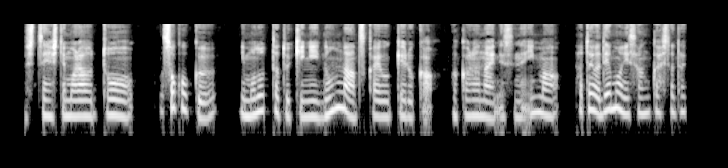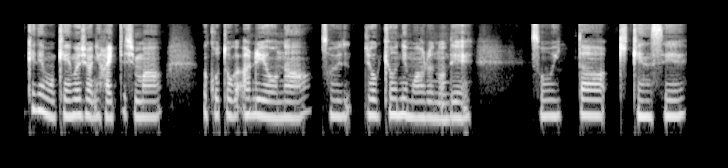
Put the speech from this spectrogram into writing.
出演してもらうと祖国に戻った時にどんな扱いを受けるかわからないですね。今例えばデモに参加しただけでも刑務所に入ってしまうことがあるようなそういう状況にもあるのでそういった危険性、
